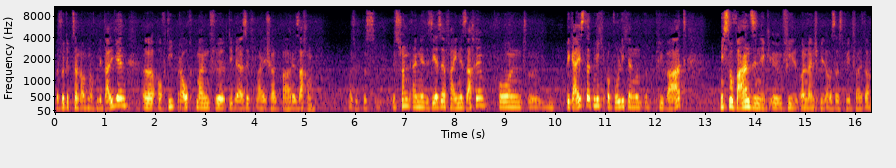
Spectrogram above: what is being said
Dafür gibt es dann auch noch Medaillen. Äh, auch die braucht man für diverse freischaltbare Sachen. Also das ist schon eine sehr, sehr feine Sache und äh, begeistert mich, obwohl ich ja nun privat nicht so wahnsinnig äh, viel online spiele außer Street Fighter.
